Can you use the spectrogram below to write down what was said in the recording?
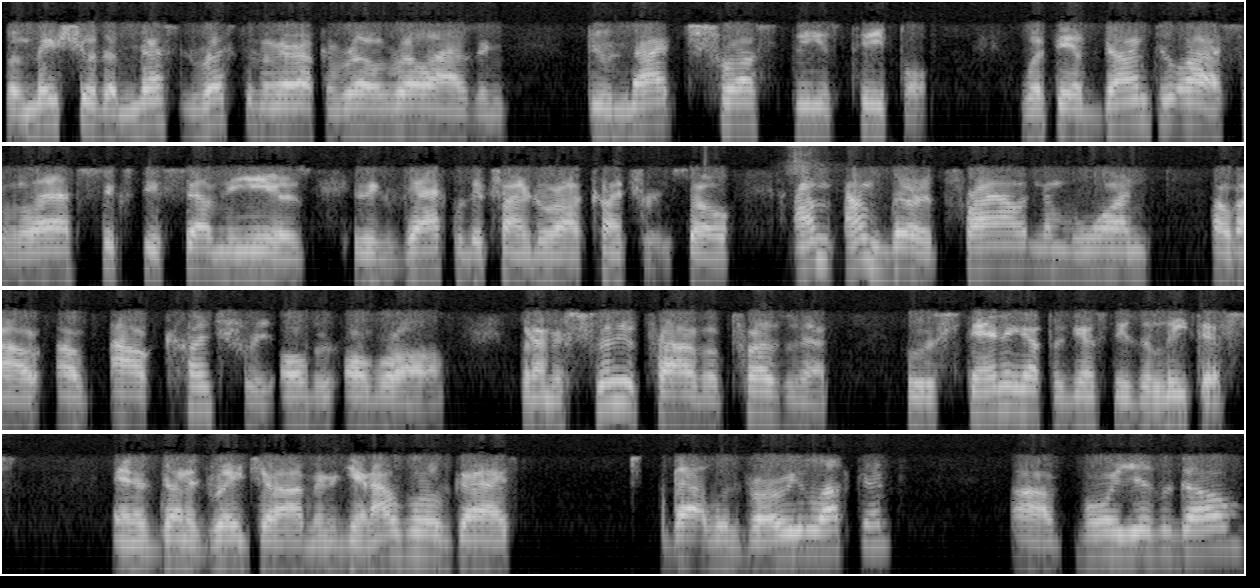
but make sure the rest of America realizing do not trust these people. What they have done to us for the last 60, 70 years is exactly what they're trying to do to our country. So I'm I'm very proud, number one, of our of our country over, overall. But I'm extremely proud of a president who is standing up against these elitists and has done a great job. And again, I was one of those guys that was very reluctant uh, four years ago.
